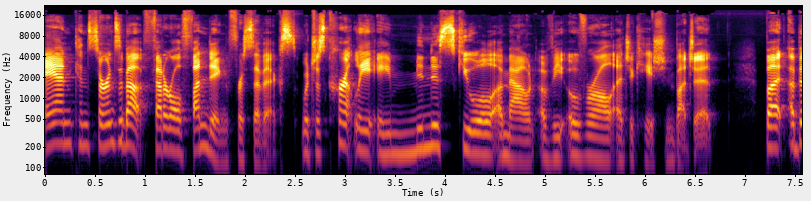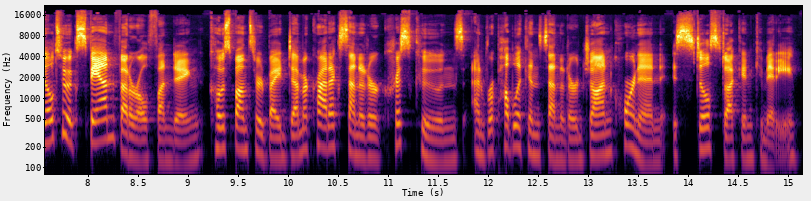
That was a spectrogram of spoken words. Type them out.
And concerns about federal funding for civics, which is currently a minuscule amount of the overall education budget. But a bill to expand federal funding, co sponsored by Democratic Senator Chris Coons and Republican Senator John Cornyn, is still stuck in committee.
